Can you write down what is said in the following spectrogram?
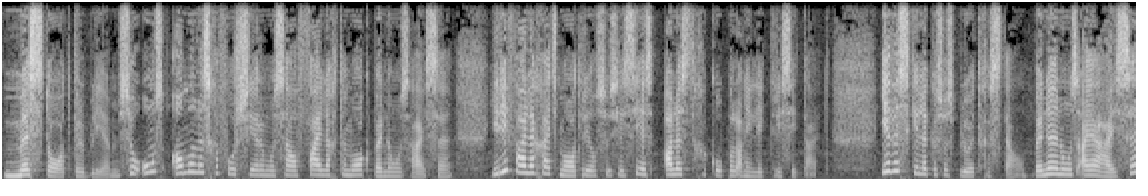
misdaadprobleem. So ons almal is geforseer om onsself veilig te maak binne ons huise. Hierdie veiligheidsmaatreëls soos jy sê is alles gekoppel aan elektrisiteit. Ewe skielik is ons blootgestel binne in ons eie huise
